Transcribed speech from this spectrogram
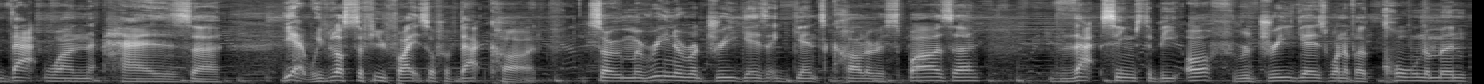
that one has, uh, yeah, we've lost a few fights off of that card. So Marina Rodriguez against Carla Esparza, that seems to be off. Rodriguez, one of her cornermen,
